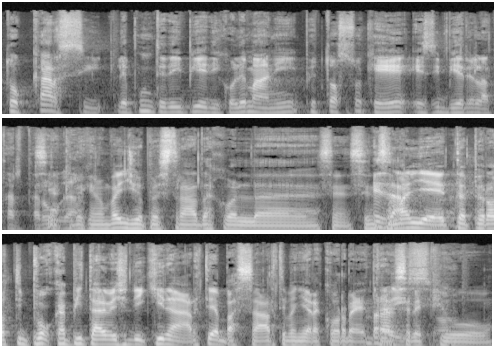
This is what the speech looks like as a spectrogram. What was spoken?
toccarsi le punte dei piedi con le mani piuttosto che esibire la tartaruga. Sì, perché non vai in giro per strada col, eh, senza esatto. maglietta, però ti può capitare invece di chinarti e abbassarti in maniera corretta, Bravissimo. essere più...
